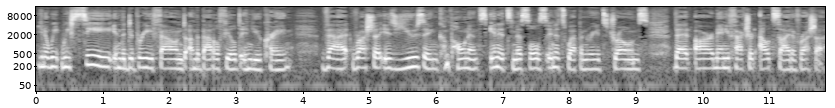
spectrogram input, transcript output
you know, we, we see in the debris found on the battlefield in Ukraine that Russia is using components in its missiles, in its weaponry, its drones that are manufactured outside of Russia.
